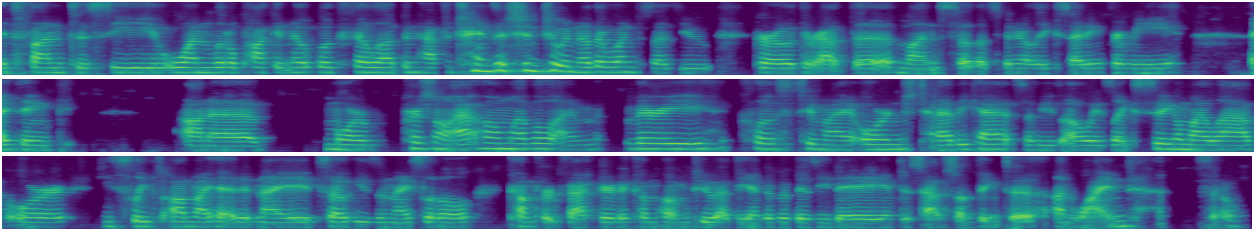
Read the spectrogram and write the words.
it's fun to see one little pocket notebook fill up and have to transition to another one just as you grow throughout the months so that's been really exciting for me i think on a more personal at home level, I'm very close to my orange tabby cat. So he's always like sitting on my lap or he sleeps on my head at night. So he's a nice little comfort factor to come home to at the end of a busy day and just have something to unwind. So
